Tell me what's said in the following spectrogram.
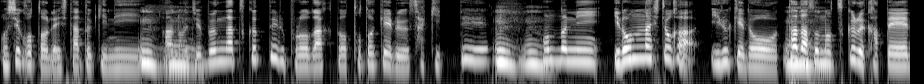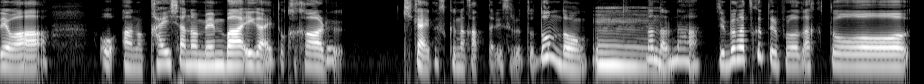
お仕事でした時に、うんうん。あの自分が作ってるプロダクトを届ける先って、うんうん、本当にいろんな人がいるけどただその作る過程では、おあの会社のメンバー以外と関わる機会が少なかったりするとどんどんうん、なんだろうな自分が作ってるプロダクトを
